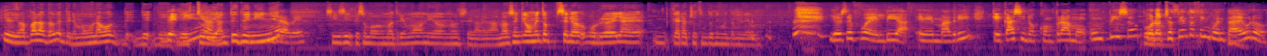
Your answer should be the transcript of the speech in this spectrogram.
y digo para las dos que tenemos una voz de, de, de- De de niña. estudiantes de niña. Ya ves. Sí, sí, que somos un matrimonio, no sé, la verdad. No sé en qué momento se le ocurrió a ella eh, que era 850.000 euros. Y ese fue el día en Madrid que casi nos compramos un piso por Por- 850 euros.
